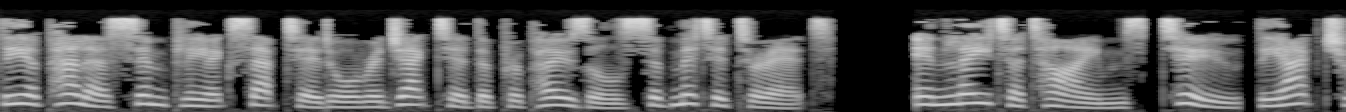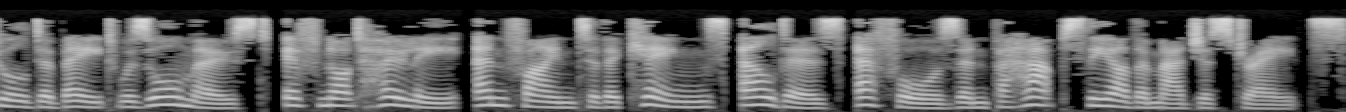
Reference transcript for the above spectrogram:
The apella simply accepted or rejected the proposals submitted to it. In later times, too, the actual debate was almost, if not wholly, enfined to the kings, elders, ephors and perhaps the other magistrates.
